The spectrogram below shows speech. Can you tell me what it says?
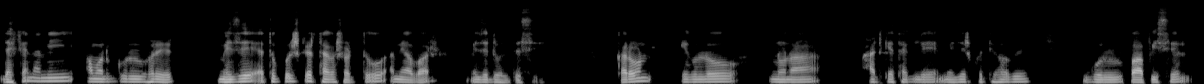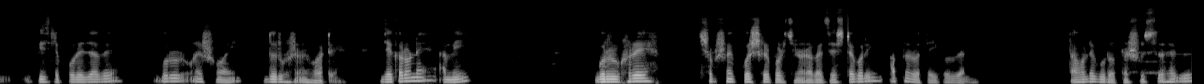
দেখেন আমি আমার গরুর ঘরের মেঝে এত পরিষ্কার থাকা সত্ত্বেও আমি আবার মেঝে ডলতেছি কারণ এগুলো নোনা আটকে থাকলে মেঝের ক্ষতি হবে, গরুর পা পিছে, পিছলে পড়ে যাবে, গরুর অনেক সময় দুর্ঘটনা ঘটে। যে কারণে আমি গরুর ঘরে সবসময় পরিষ্কার পরিচ্ছন্ন রাখার চেষ্টা করি, আপনারাও তাই করবেন। তাহলে গরু আপনার সুস্থ থাকবে।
